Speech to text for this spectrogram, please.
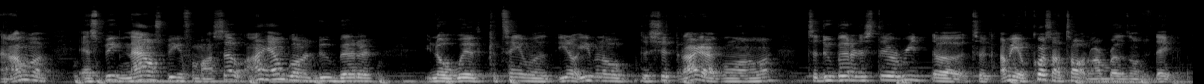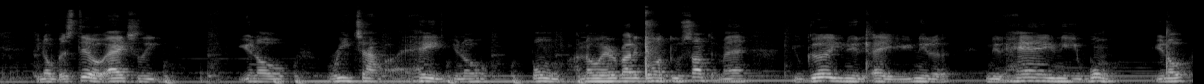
And I'm gonna and speak now speaking for myself, I am gonna do better, you know, with continuing, you know, even though the shit that I got going on, to do better to still read uh to I mean of course I talk to my brothers on the daily, you know, but still actually, you know, reach out like, hey, you know, boom. I know everybody going through something, man. You good, you need hey, you need a you need a hand, you need boom, you know,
